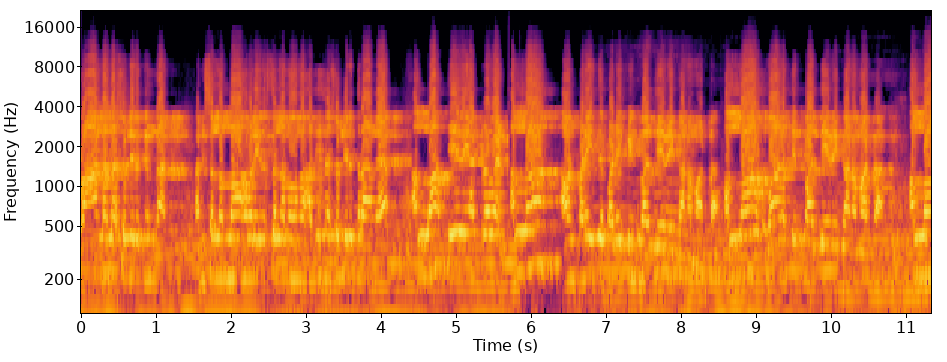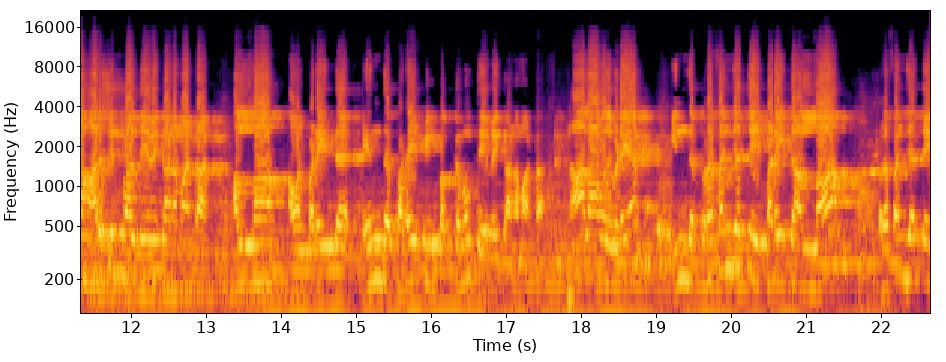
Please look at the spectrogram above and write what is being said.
குரான் அல்லாஹ் சொல்லி இருக்கின்றான் நபி அலைவசல்லம் அவங்க ஹதீஸ சொல்லி இருக்கிறாங்க அல்லாஹ் தேவையற்றவன். அல்லாஹ் அவன் படைத்த படைப்பின் பால் தேவை காண மாட்டான். அல்லாஹ் வானத்தின் பால் தேவை காண மாட்டான். அல்லாஹ் அரசின் பால் தேவை காண மாட்டான். அல்லாஹ் அவன் படைத்த எந்த படைப்பின் பக்கமும் தேவை காண மாட்டான். நாலாவது விடயம் இந்த பிரபஞ்சத்தை படைத்த அல்லாஹ் பிரபஞ்சத்தை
